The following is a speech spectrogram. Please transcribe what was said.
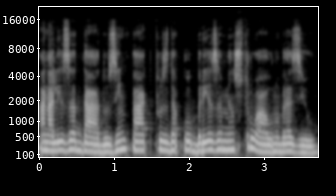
analisa dados e impactos da pobreza menstrual no Brasil.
